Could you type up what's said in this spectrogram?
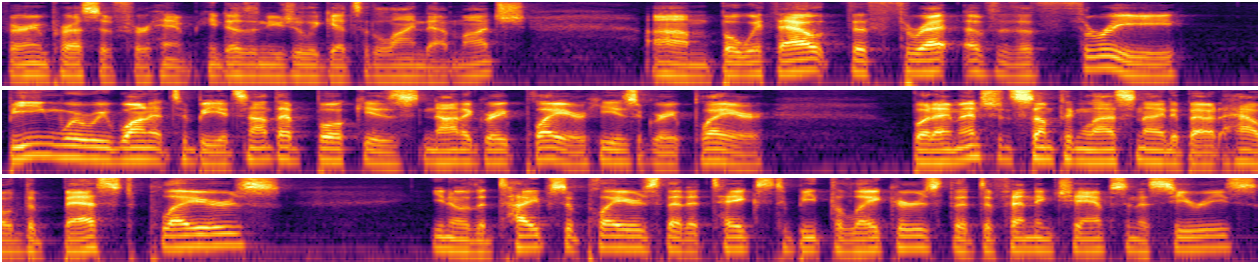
Very impressive for him. He doesn't usually get to the line that much. Um, but without the threat of the three being where we want it to be, it's not that Book is not a great player. He is a great player. But I mentioned something last night about how the best players, you know, the types of players that it takes to beat the Lakers, the defending champs in a series,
